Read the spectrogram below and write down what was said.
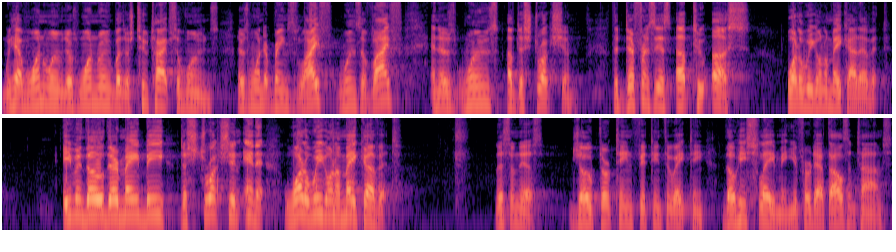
We have one wound. There's one wound, but there's two types of wounds. There's one that brings life, wounds of life, and there's wounds of destruction. The difference is up to us. What are we going to make out of it? Even though there may be destruction in it, what are we going to make of it? Listen to this Job 13, 15 through 18. Though he slay me, you've heard that a thousand times,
